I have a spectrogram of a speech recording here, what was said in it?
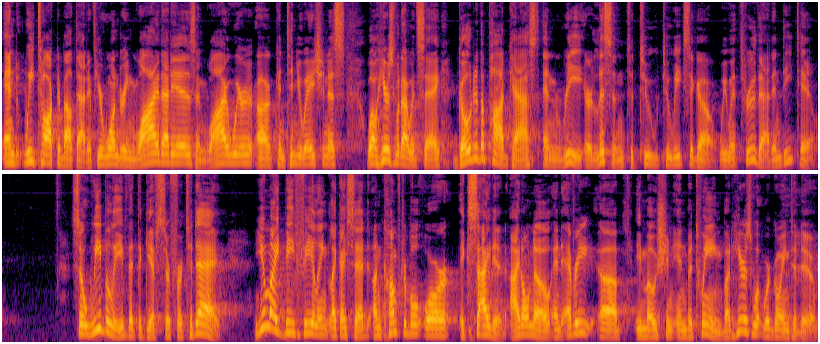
And we talked about that. If you're wondering why that is and why we're uh, continuationists, well, here's what I would say. Go to the podcast and read or listen to two, two weeks ago. We went through that in detail. So we believe that the gifts are for today. You might be feeling, like I said, uncomfortable or excited. I don't know, and every uh, emotion in between. But here's what we're going to do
